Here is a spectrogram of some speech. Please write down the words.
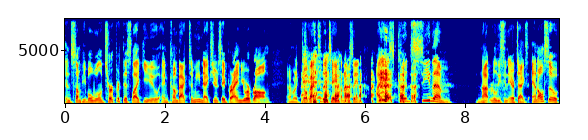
and some people will interpret this like you and come back to me next year and say, Brian, you were wrong. And I'm going to go back to the tape and I'm saying, I just could see them not releasing AirTags. And also,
